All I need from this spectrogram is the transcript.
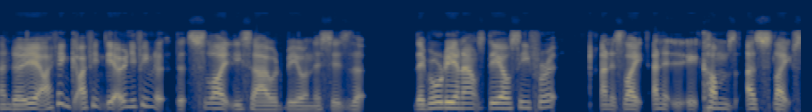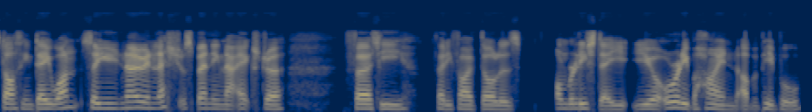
And uh, yeah, I think I think the only thing that, that slightly soured me on this is that they've already announced DLC for it, and it's like, and it, it comes as like starting day one. So you know, unless you're spending that extra 30 35 dollars on release day, you're already behind other people.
